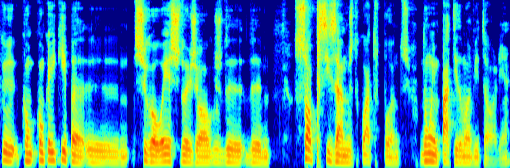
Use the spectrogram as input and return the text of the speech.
que, com, com, que a equipa uh, chegou a estes dois jogos, de, de só precisamos de quatro pontos, de um empate e de uma vitória,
